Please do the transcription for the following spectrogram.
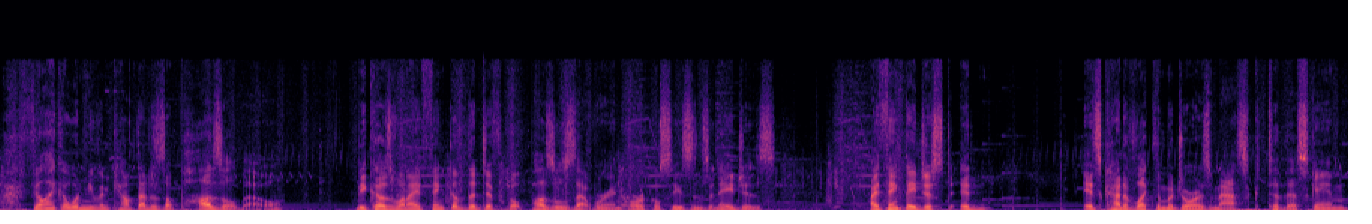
I feel like I wouldn't even count that as a puzzle though. Because when I think of the difficult puzzles that were in Oracle Seasons and Ages, I think they just, it, it's kind of like the Majora's Mask to this game,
